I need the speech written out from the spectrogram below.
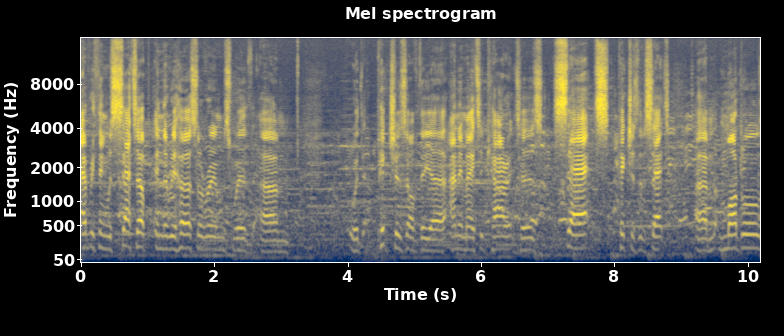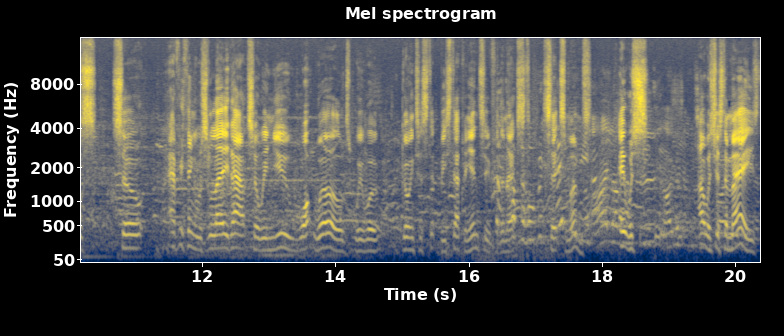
everything was set up in the rehearsal rooms with um, with pictures of the uh, animated characters, sets, pictures of sets, um, models. So everything was laid out so we knew what world we were going to st- be stepping into for the next six months. It was, I was just amazed.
